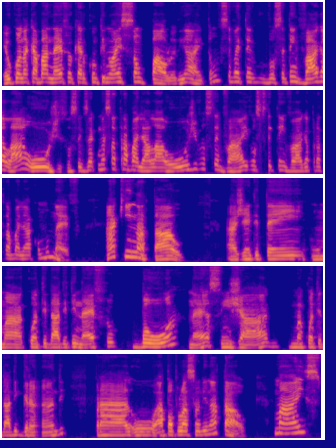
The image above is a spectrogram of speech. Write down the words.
eu, quando acabar nefro, eu quero continuar em São Paulo. Eu ah, então você vai ter, você tem vaga lá hoje. Se você quiser começar a trabalhar lá hoje, você vai e você tem vaga para trabalhar como nefro. Aqui em Natal, a gente tem uma quantidade de nefro boa, né? Assim, já uma quantidade grande para a população de Natal. Mas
